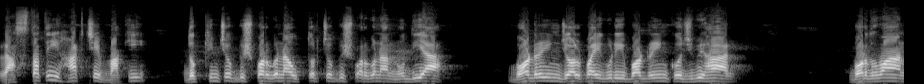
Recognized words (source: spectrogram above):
রাস্তাতেই হাঁটছে বাকি দক্ষিণ চব্বিশ পরগনা, উত্তর চব্বিশ পরগনা, নদিয়া বর্ডারিং জলপাইগুড়ি বর্ডারিং কোচবিহার, বর্ধমান,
